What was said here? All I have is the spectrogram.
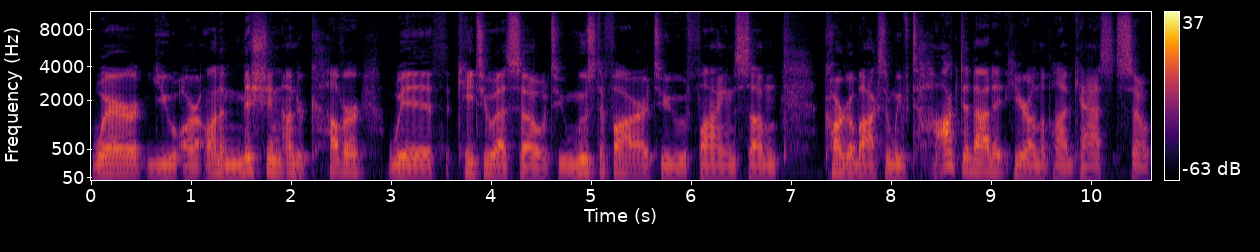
where you are on a mission undercover with K2SO to Mustafar to find some cargo box and we've talked about it here on the podcast. So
